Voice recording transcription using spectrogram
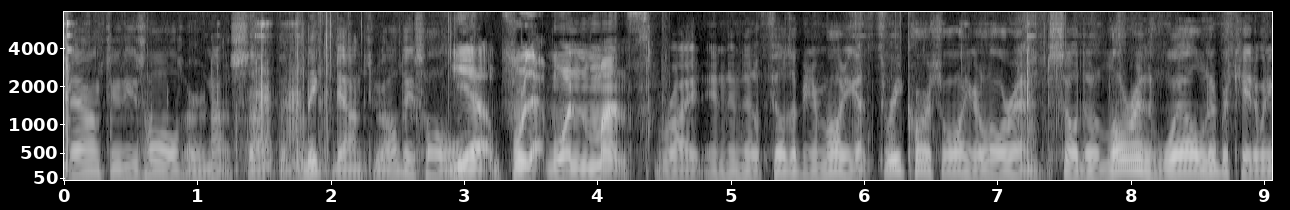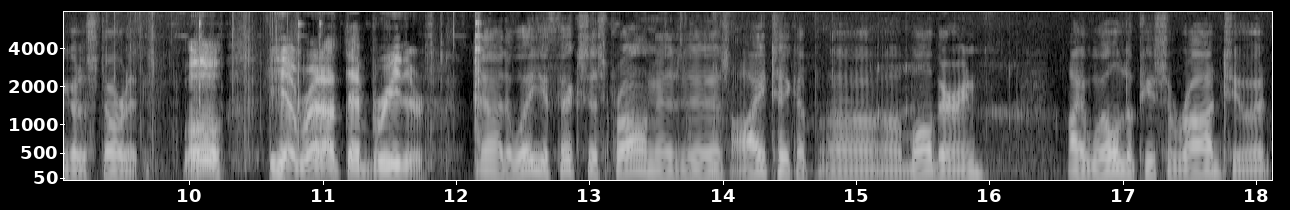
down through these holes, or not suck, but leak down through all these holes. Yeah, for that one month. Right, and then it fills up in your motor. You got three quarts of oil in your lower end. So the lower end is well lubricated when you go to start it. Oh, yeah, right out that breather. Now the way you fix this problem is, is I take a, uh, a ball bearing, I weld a piece of rod to it,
